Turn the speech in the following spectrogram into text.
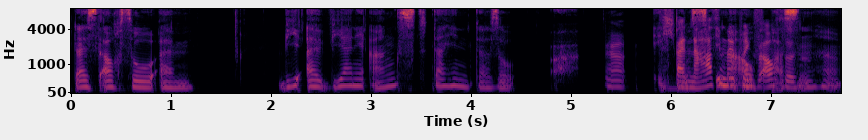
da ist auch so ähm, wie, äh, wie eine Angst dahinter. So, ja. Ich Bei Nasen immer übrigens aufpassen. auch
